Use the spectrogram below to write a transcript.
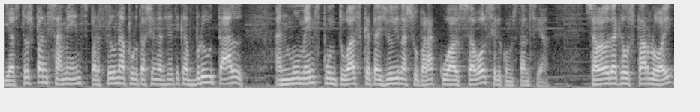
i als teus pensaments per fer una aportació energètica brutal en moments puntuals que t'ajudin a superar qualsevol circumstància. Sabeu de què us parlo, oi?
